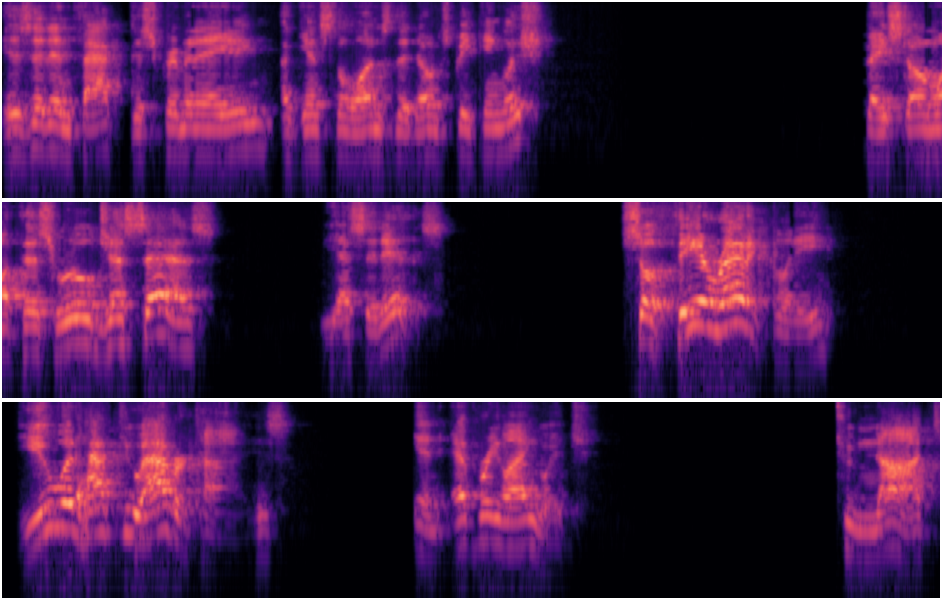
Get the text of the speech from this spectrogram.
is it in fact discriminating against the ones that don't speak English? Based on what this rule just says, yes, it is. So theoretically, you would have to advertise in every language to not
